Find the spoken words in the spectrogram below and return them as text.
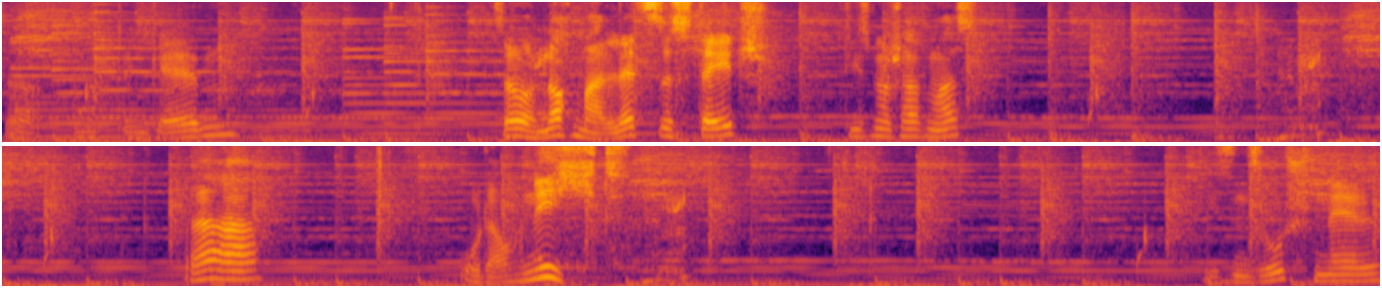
So, noch den gelben. So, nochmal. Letzte Stage. Diesmal schaffen wir es. Ah. Oder auch nicht. Die sind so schnell.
